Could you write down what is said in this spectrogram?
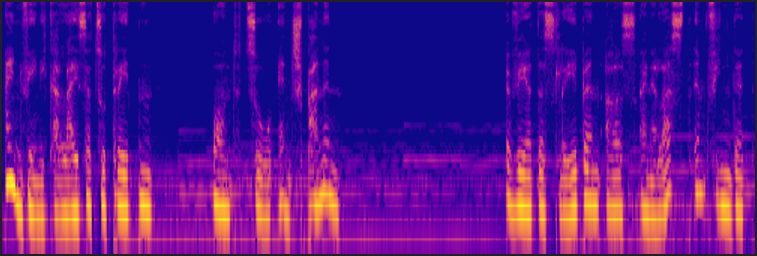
ein weniger leiser zu treten und zu entspannen. Wer das Leben als eine Last empfindet,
